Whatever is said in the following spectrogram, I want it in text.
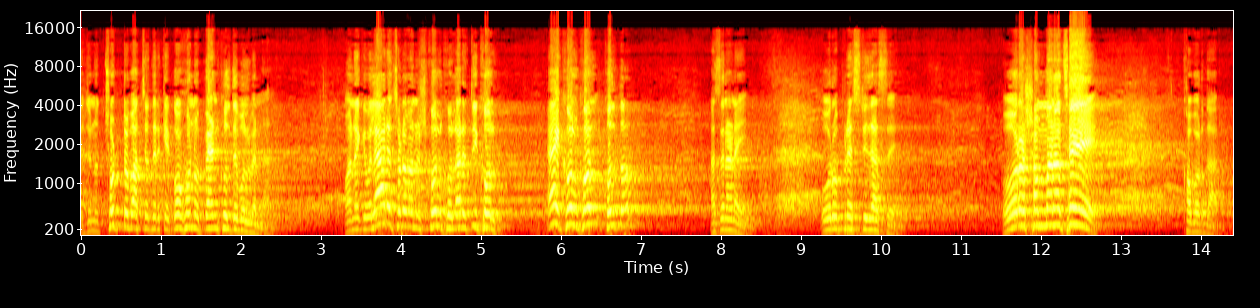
এজন্য ছোট্ট বাচ্চাদেরকে কখনো প্যান্ট খুলতে বলবেন না। অনেকে বলে, আরে, ছোট মানুষ, খোল খোল, আরে, তুই খোল। এই, খোল খোল খোল তো। আছে না নাই? ওরও প্রেস্টিজ আছে। ওরও সম্মান আছে। খবরদার।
